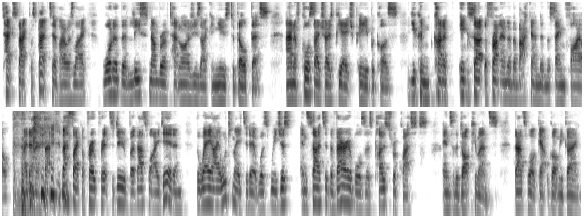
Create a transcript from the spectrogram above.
tech stack perspective, I was like, what are the least number of technologies I can use to build this? And of course, I chose PHP because you can kind of insert the front end and the back end in the same file. I don't know if that, that's like appropriate to do, but that's what I did. And the way I automated it was we just inserted the variables as post requests into the documents. That's what get, got me going.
